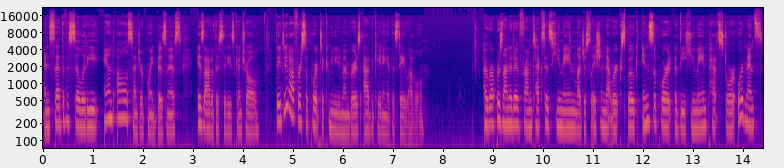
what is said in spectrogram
and said the facility and all Centerpoint business is out of the city's control. They did offer support to community members advocating at the state level. A representative from Texas Humane Legislation Network spoke in support of the Humane Pet Store Ordinance,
